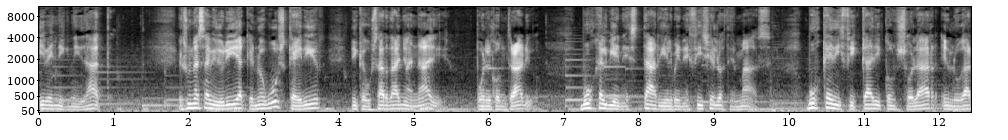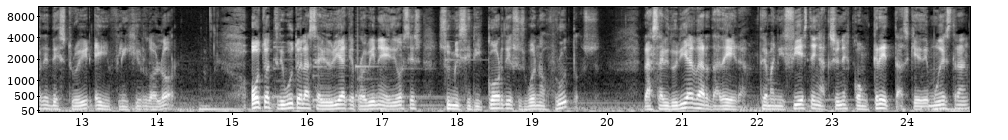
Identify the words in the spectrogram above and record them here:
y benignidad. Es una sabiduría que no busca herir ni causar daño a nadie. Por el contrario, busca el bienestar y el beneficio de los demás. Busca edificar y consolar en lugar de destruir e infligir dolor. Otro atributo de la sabiduría que proviene de Dios es su misericordia y sus buenos frutos. La sabiduría verdadera te manifiesta en acciones concretas que demuestran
